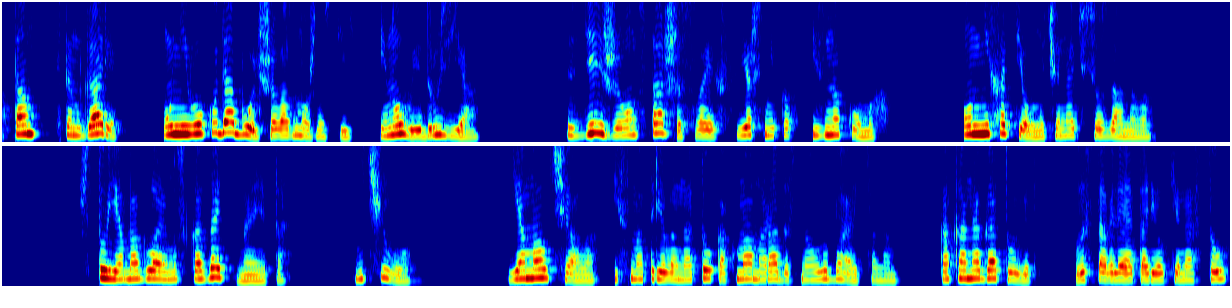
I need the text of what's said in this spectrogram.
там, в Тенгаре, у него куда больше возможностей и новые друзья. Здесь же он старше своих сверстников и знакомых. Он не хотел начинать все заново. Что я могла ему сказать на это? Ничего. Я молчала и смотрела на то, как мама радостно улыбается нам, как она готовит, выставляя тарелки на стол,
